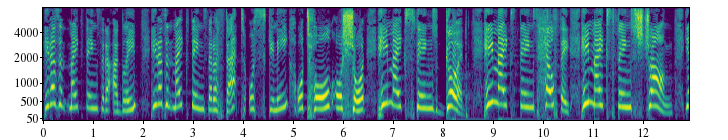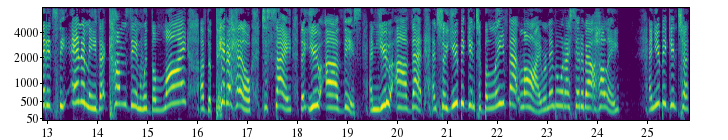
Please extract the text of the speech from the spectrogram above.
He doesn't make things that are ugly. He doesn't make things that are fat or skinny or tall or short. He makes things good. He makes things healthy. He makes things strong. Yet it's the enemy that comes in with the lie of the pit of hell to say that you are this and you are that. And so you begin to believe that lie. Remember what I said about Holly? And you begin to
